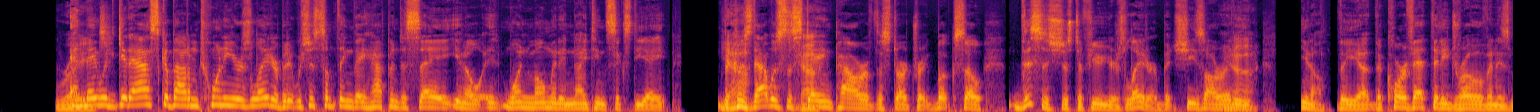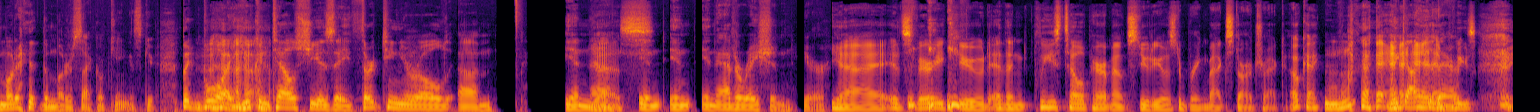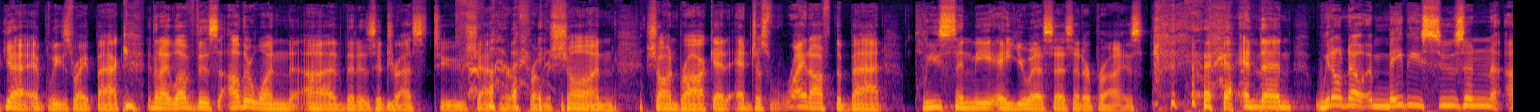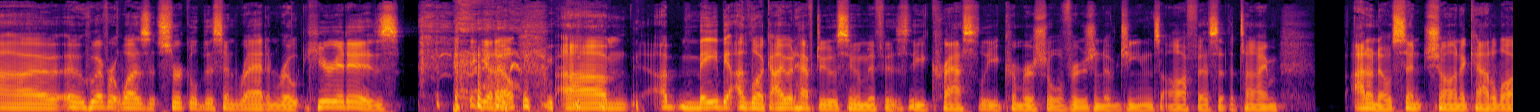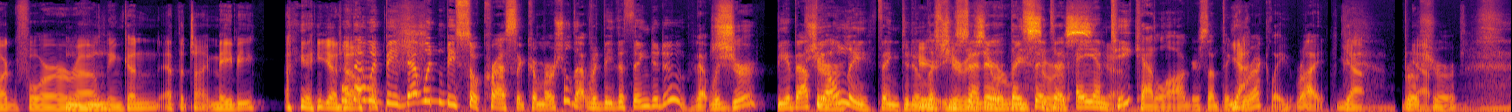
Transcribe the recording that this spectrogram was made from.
Right. And they would get asked about him 20 years later, but it was just something they happened to say, you know, at one moment in 1968. Because Yeah. that was the Yeah. staying power of the Star Trek book. So this is just a few years later, but she's already, Yeah. you know, the uh, the Corvette that he drove and his motor, the motorcycle king is cute. But boy, you can tell she is a 13 year old um, in, uh, in in in adoration here. Yeah, it's very cute. And then please tell Paramount Studios to bring back Star Trek. Okay. Mm-hmm. We got and, you and there. please, yeah, and please write back. And then I love this other one uh, that is addressed to Shatner from Sean, Sean Brock, and, and just right off the bat, please send me a USS Enterprise. and then we don't know, maybe Susan, uh, whoever it was that circled this in red and wrote, here it is. you know, um, uh, maybe uh, look. I would have to assume if it's the crassly commercial version of Gene's office at the time, I don't know, sent Sean a catalog for uh, Lincoln at the time, maybe. you know, Well, that would be that wouldn't be so crassly commercial. That would be the thing to do. That would sure. be about Sure. the only thing to do. Here- Unless you sent a, they sent an. AMT catalog or something Yeah. directly, right? Yeah. Brochure.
